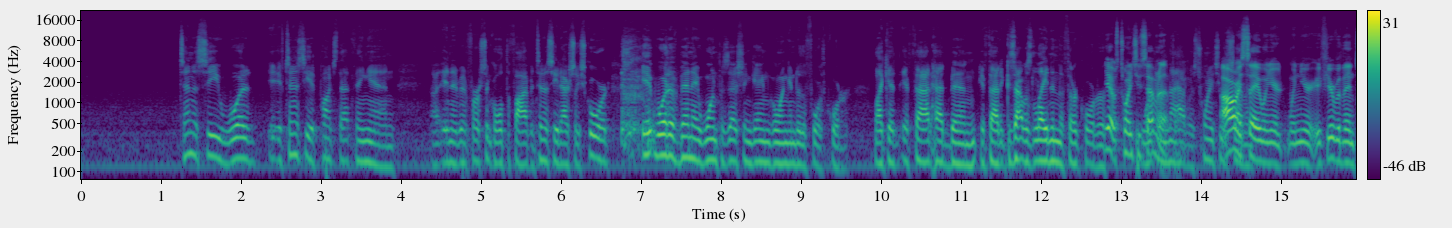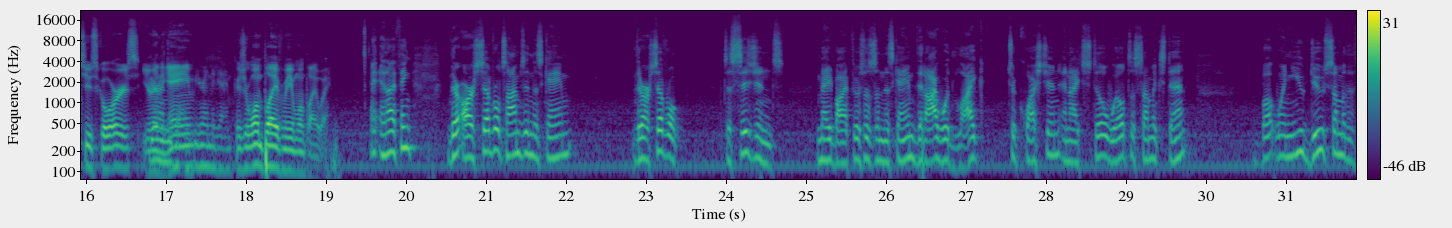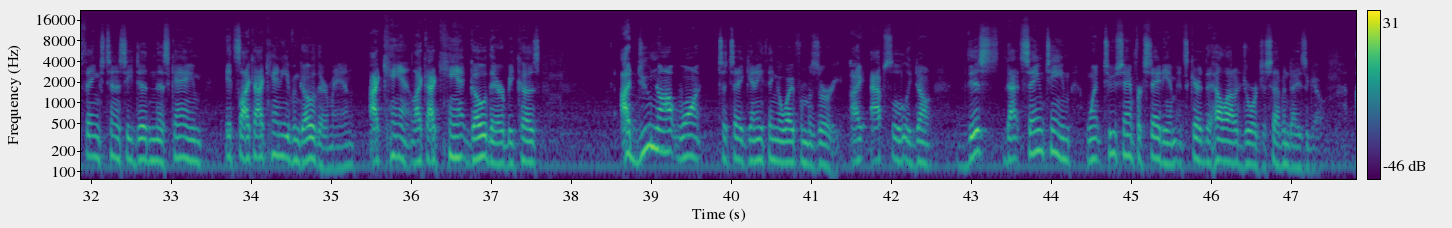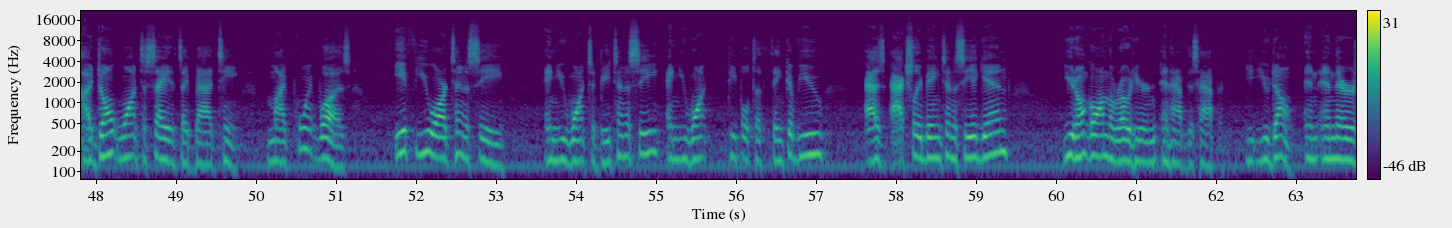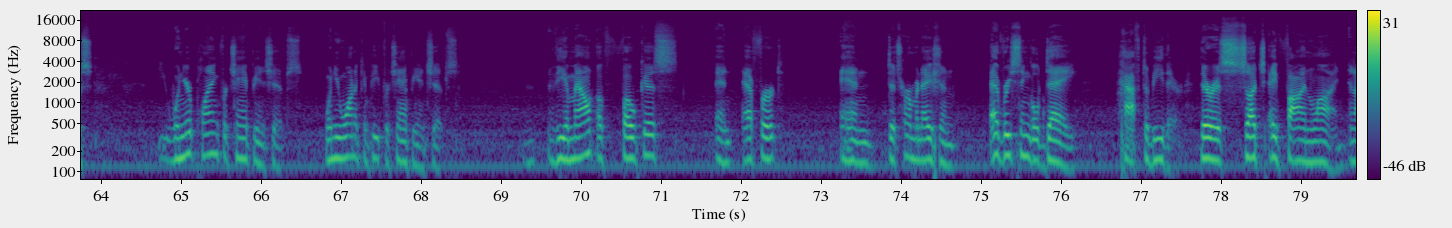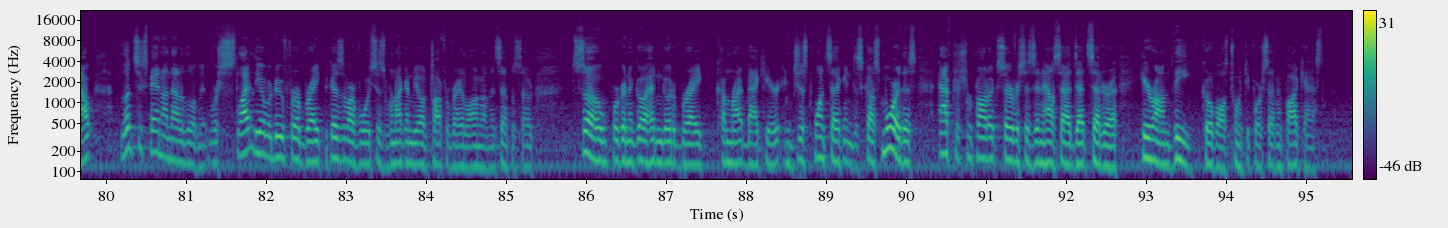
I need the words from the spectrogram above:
Tennessee would if Tennessee had punched that thing in. Uh, it had been first and goal at the five, and Tennessee had actually scored, it would have been a one possession game going into the fourth quarter. Like if, if that had been if that because that was late in the third quarter. Yeah, it was twenty two seven. That was twenty two. I always say when you're when you're if you're within two scores, you're, you're in, the, in the game, game. You're in the game because you're one play from me, one play away. And I think there are several times in this game, there are several decisions made by officials in this game that I would like to question, and I still will to some extent. But when you do some of the things Tennessee did in this game, it's like I can't even go there, man. I can't. Like I can't go there because I do not want to take anything away from Missouri. I absolutely don't. This that same team went to Sanford Stadium and scared the hell out of Georgia 7 days ago. I don't want to say it's a bad team. My point was if you are Tennessee and you want to be Tennessee and you want people to think of you as actually being Tennessee again, you don't go on the road here and have this happen. You, you don't. And and there's when you're playing for championships, when you want to compete for championships, the amount of focus and effort and determination every single day have to be there. There is such a fine line. And I'll, let's expand on that a little bit. We're slightly overdue for a break because of our voices. We're not going to be able to talk for very long on this episode. So we're going to go ahead and go to break, come right back here in just one second, discuss more of this after some products, services, in-house ads, etc. here on the GoVols 24-7 podcast.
